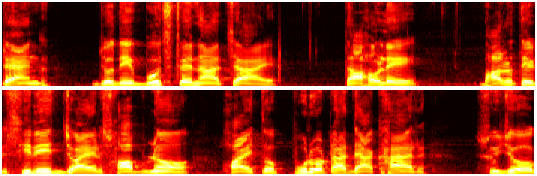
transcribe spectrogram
ট্যাঙ্ক যদি বুঝতে না চায়, তাহলে ভারতের সিরিজ জয়ের স্বপ্ন হয়তো পুরোটা দেখার সুযোগ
